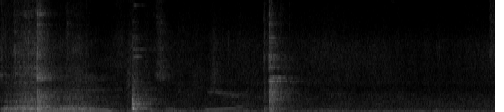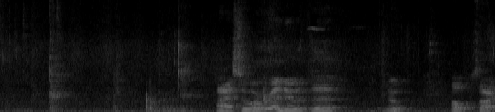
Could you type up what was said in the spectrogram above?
And this over here. Alright, so what we're gonna do with the, oh, oh, sorry,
